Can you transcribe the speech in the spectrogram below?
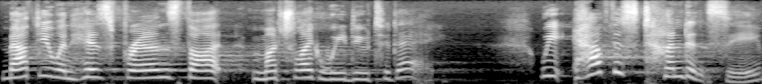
Matthew and his friends thought much like we do today. We have this tendency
